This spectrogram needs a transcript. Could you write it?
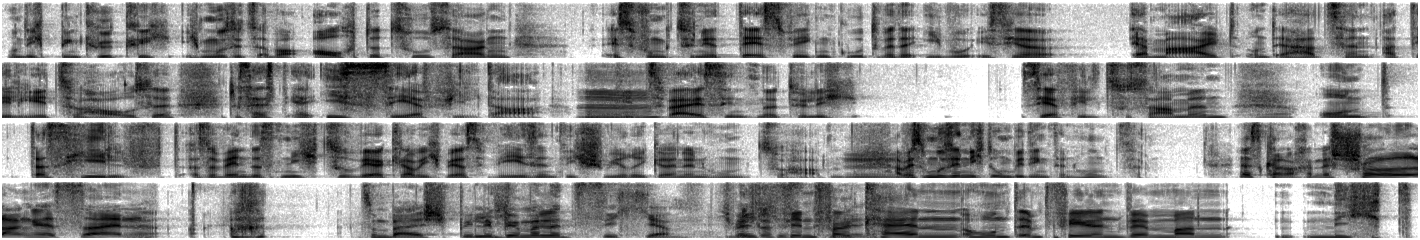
und ich bin glücklich. Ich muss jetzt aber auch dazu sagen, es funktioniert deswegen gut, weil der Ivo ist ja er malt und er hat sein Atelier zu Hause. Das heißt, er ist sehr viel da. Und mhm. die zwei sind natürlich sehr viel zusammen. Ja. Und das hilft. Also wenn das nicht so wäre, glaube ich, wäre es wesentlich schwieriger, einen Hund zu haben. Mhm. Aber es muss ja nicht unbedingt ein Hund sein. Es kann auch eine Schlange sein. Ja. Zum Beispiel. Ich bin mir nicht sicher. Ich würde auf jeden Fall keinen Hund empfehlen, wenn man nicht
